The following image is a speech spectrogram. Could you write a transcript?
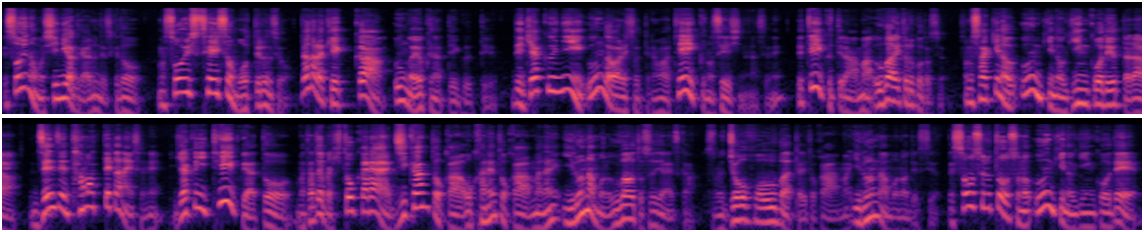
でそういうのも心理学であるんですけど、まあ、そういう性質を持ってるんですよ。だから結果、運が良くなっていくっていう。で、逆に、運が悪い人っていうのは、テイクの精神なんですよね。で、テイクっていうのは、まあ、奪い取ることですよ。そのさっきの運気の銀行で言ったら、全然溜まっていかないですよね。逆にテイクやと、まあ、例えば人から時間とかお金とか、まあ何、いろんなものを奪うとするじゃないですか。その情報を奪ったりとか、まあ、いろんなものですよ。でそうすると、その運気の銀行で、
